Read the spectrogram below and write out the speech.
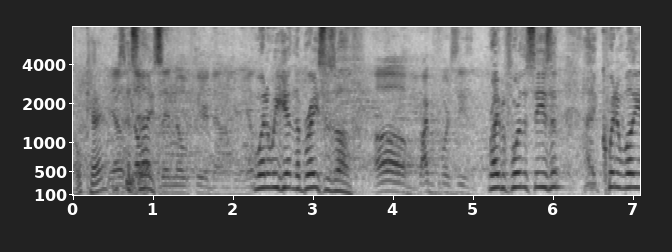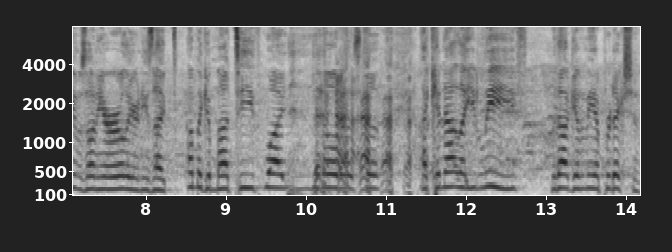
Okay. Yeah, That's no, nice. Then no fear down here. Yep. When are we getting the braces off? Oh, right before the season. right before the season. I had Quentin Williams on here earlier, and he's like, "I'm gonna get my teeth whitened and all that stuff." I cannot let you leave without giving me a prediction.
